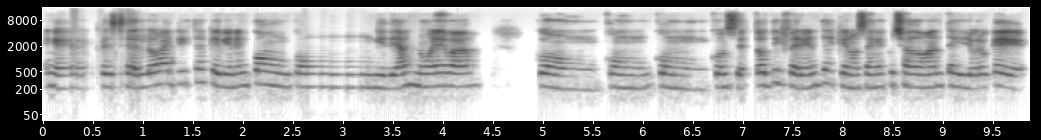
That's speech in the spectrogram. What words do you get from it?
en especial los artistas que vienen con, con ideas nuevas, con, con, con conceptos diferentes que no se han escuchado antes. Y yo creo que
